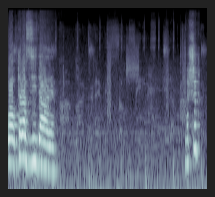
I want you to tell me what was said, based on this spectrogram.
O, teraz Zidane. No szybko.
